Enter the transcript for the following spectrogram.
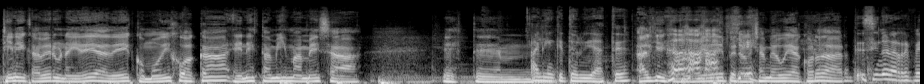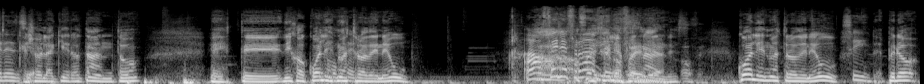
tiene que haber una idea de, como dijo acá en esta misma mesa, este, mm, Alguien que te olvidaste. alguien que me olvidé, pero ¿Quién? ya me voy a acordar, Decime la referencia. que yo la quiero tanto, este, dijo, ¿cuál es Mujer. nuestro DNU? Ah, Ofelia Fernández. Ofelia. Fernández. ¿Cuál es nuestro DNU? Sí. Pero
